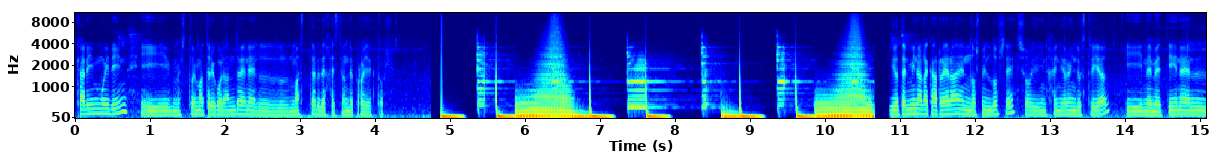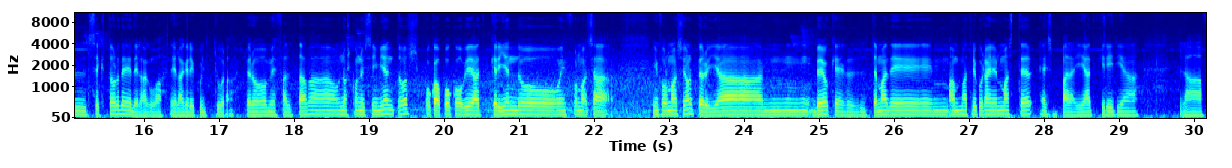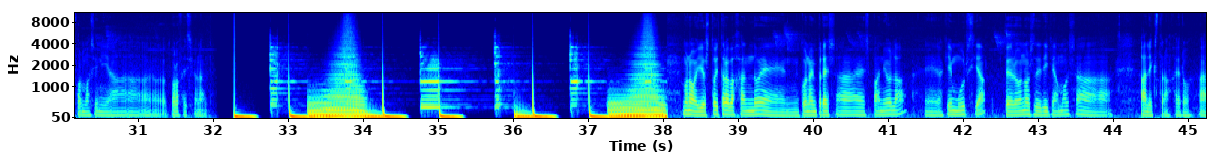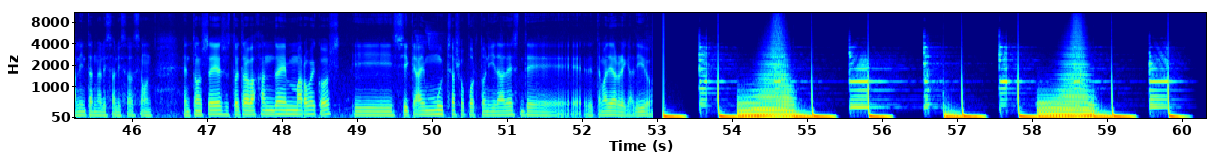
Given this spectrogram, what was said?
Karim Muidin y me estoy matriculando en el máster de gestión de proyectos. Yo terminé la carrera en 2012, soy ingeniero industrial y me metí en el sector del agua, de la agricultura, pero me faltaba unos conocimientos, poco a poco voy adquiriendo información, pero ya mm, veo que el tema de matricular en el máster es para ya adquirir ya la formación ya profesional. Bueno, yo estoy trabajando con una empresa española eh, aquí en Murcia, pero nos dedicamos al extranjero, a la internacionalización. Entonces estoy trabajando en Marruecos y sí que hay muchas oportunidades de, de tema de regadío.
